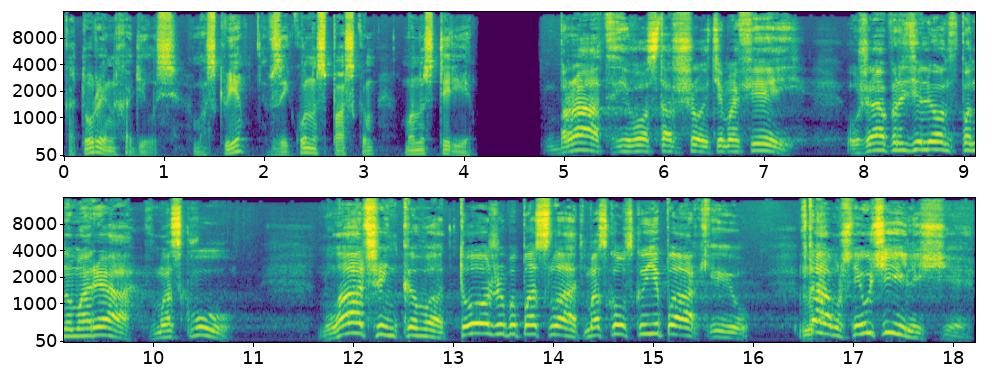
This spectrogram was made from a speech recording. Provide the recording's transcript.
которая находилась в Москве в Заиконо-Спасском монастыре. Брат его старшой Тимофей уже определен в Пономаря, в Москву. Младшенького тоже бы послать в московскую епархию – в На... тамошнее училище.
